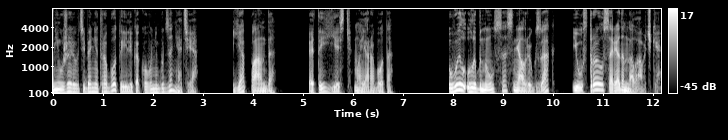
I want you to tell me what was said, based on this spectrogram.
Неужели у тебя нет работы или какого-нибудь занятия? Я панда. Это и есть моя работа». Уилл улыбнулся, снял рюкзак и устроился рядом на лавочке.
